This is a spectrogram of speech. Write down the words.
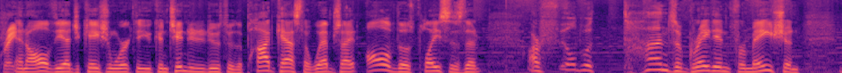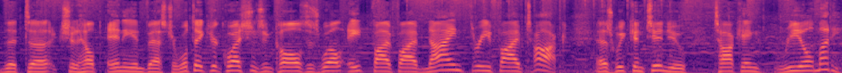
Great. and all of the education work that you continue to do through the podcast, the website, all of those places that are filled with tons of great information that uh, should help any investor. We'll take your questions and calls as well. 855 935 Talk as we continue talking real money.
